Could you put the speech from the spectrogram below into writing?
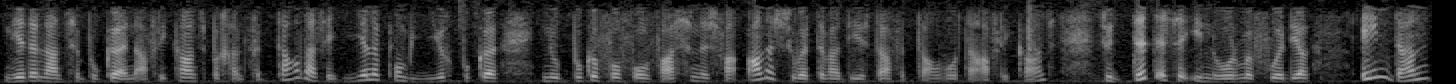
Nederlandse boeke in Afrikaans begin vertaal. Daar's 'n hele klomp jeugboeke en ook boeke vir volwassenes van alle soorte wat deesdae vertaal word na Afrikaans. So dit is 'n enorme voordeel. En dan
